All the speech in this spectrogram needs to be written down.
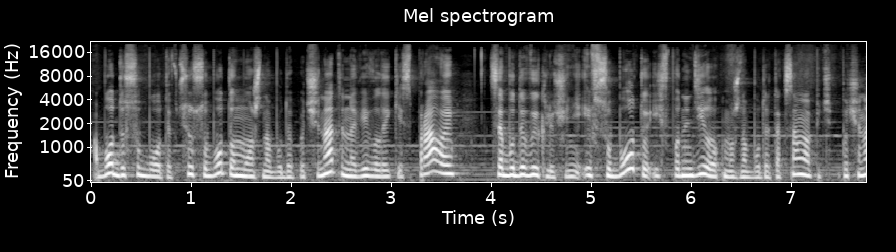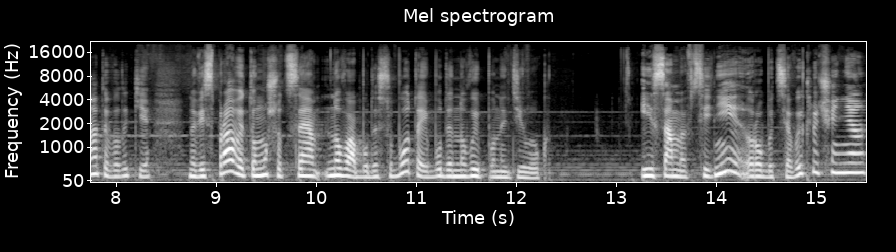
або до суботи. В цю суботу можна буде починати нові великі справи. Це буде виключення і в суботу, і в понеділок можна буде так само починати великі нові справи, тому що це нова буде субота і буде новий понеділок. І саме в ці дні робиться виключення.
